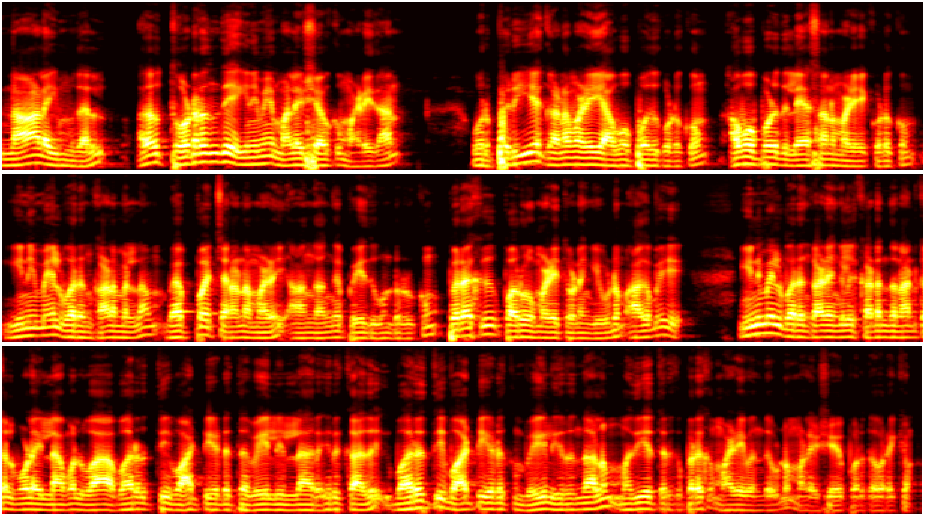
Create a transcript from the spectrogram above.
நாளை முதல் அதாவது தொடர்ந்து இனிமேல் மலேசியாவுக்கு மழை தான் ஒரு பெரிய கனமழையை அவ்வப்போது கொடுக்கும் அவ்வப்பொழுது லேசான மழையை கொடுக்கும். இனிமேல் வரும் காலமெல்லாம் வெப்பச்சலன மழை ஆங்காங்கே பெய்து கொண்டிருக்கும். பிறகு பருவமழை தொடங்கிவிடும். ஆகவே இனிமேல் வரும் காலங்களில் கடந்த நாட்கள் போல இல்லாமல் வா வருத்தி வாட்டி எடுத்த வெயில் இல்லா இருக்காது. வருத்தி வாட்டி எடுக்கும் வெயில் இருந்தாலும் மதியத்திற்கு பிறகு மழை வந்துவிடும். மலேசியாவை பொறுத்த வரைக்கும்.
